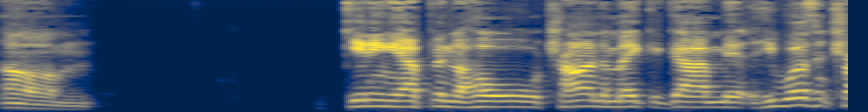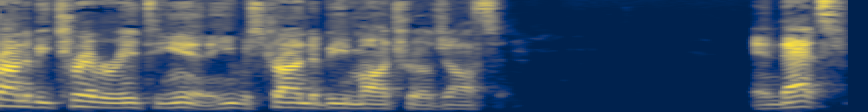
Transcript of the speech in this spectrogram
um getting up in the hole, trying to make a guy miss. He wasn't trying to be Trevor Etienne. He was trying to be Montrell Johnson. And that's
